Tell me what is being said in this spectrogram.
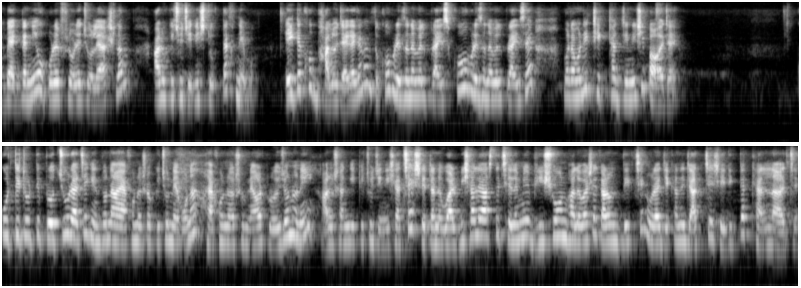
ব্যাগটা নিয়ে ওপরের ফ্লোরে চলে আসলাম, আরও কিছু জিনিস টুকটাক নেব। এইটা খুব ভালো জায়গা, জানেন তো? খুব রিজনেবল প্রাইস খুব রিজনেবল প্রাইসে মোটামুটি ঠিকঠাক জিনিসই পাওয়া যায়। কুর্তি টুর্তি প্রচুর আছে, কিন্তু না, এখন ওসব কিছু নেব না। এখন ওসব নেওয়ার প্রয়োজনও নেই। আনুষাঙ্গিক কিছু জিনিস আছে, সেটা নেব। আর বিশালে আসতে ছেলে মেয়ে ভীষণ ভালোবাসে, কারণ দেখছেন ওরা যেখানে যাচ্ছে সেই দিকটা খেলনা আছে।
